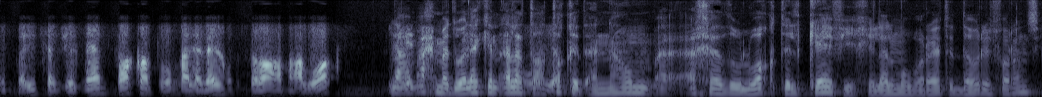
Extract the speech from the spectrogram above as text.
من باريس سان جيرمان فقط هم لديهم صراع مع الوقت. نعم أحمد ولكن ألا تعتقد أنهم أخذوا الوقت الكافي خلال مباريات الدوري الفرنسي؟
